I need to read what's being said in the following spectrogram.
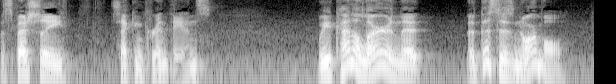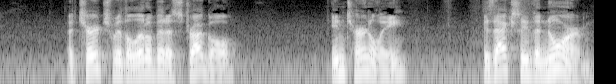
especially Second Corinthians, we kind of learn that that this is normal. A church with a little bit of struggle internally is actually the norm.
